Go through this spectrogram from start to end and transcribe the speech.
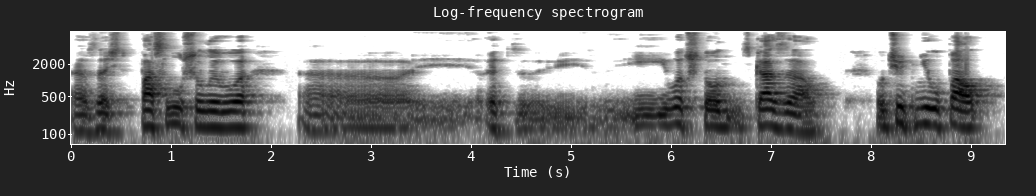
э, значит, послушал его Э, и вот что он сказал. Он чуть не упал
